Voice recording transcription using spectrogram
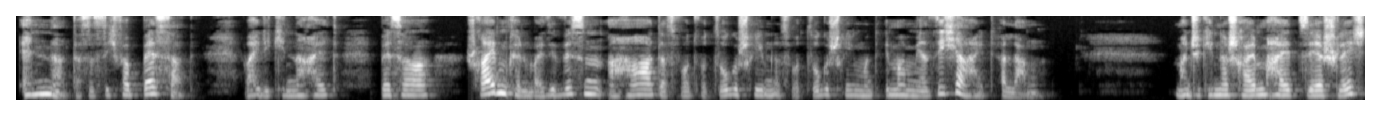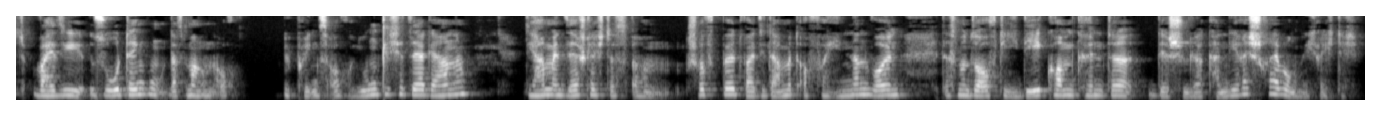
ändert, dass es sich verbessert, weil die Kinder halt besser schreiben können, weil sie wissen, aha, das Wort wird so geschrieben, das wird so geschrieben und immer mehr Sicherheit erlangen. Manche Kinder schreiben halt sehr schlecht, weil sie so denken, das machen auch übrigens auch Jugendliche sehr gerne. Die haben ein sehr schlechtes ähm, Schriftbild, weil sie damit auch verhindern wollen, dass man so auf die Idee kommen könnte, der Schüler kann die Rechtschreibung nicht richtig.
